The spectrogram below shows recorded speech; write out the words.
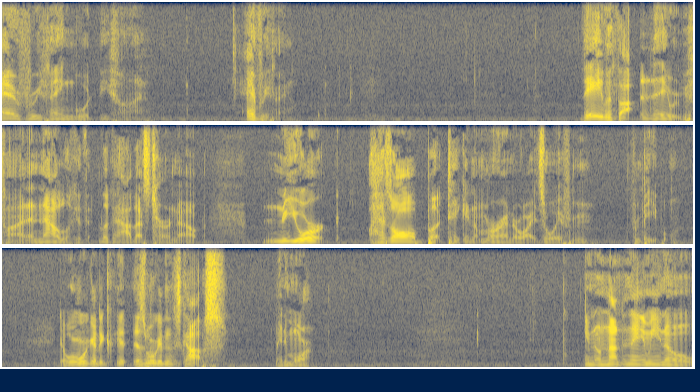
everything would be fine. Everything. They even thought they would be fine, and now look at look at how that's turned out. New York has all but taken Miranda rights away from from people. They weren't going to doesn't work against cops anymore. You know, not to name you know,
